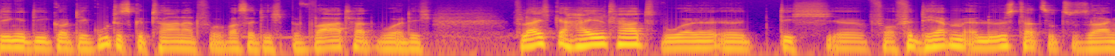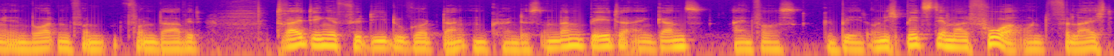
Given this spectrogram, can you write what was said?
Dinge, die Gott dir Gutes getan hat, vor was er dich bewahrt hat, wo er dich vielleicht geheilt hat, wo er äh, dich äh, vor Verderben erlöst hat, sozusagen in Worten von, von David. Drei Dinge, für die du Gott danken könntest. Und dann bete ein ganz einfaches Gebet. Und ich bete es dir mal vor und vielleicht,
